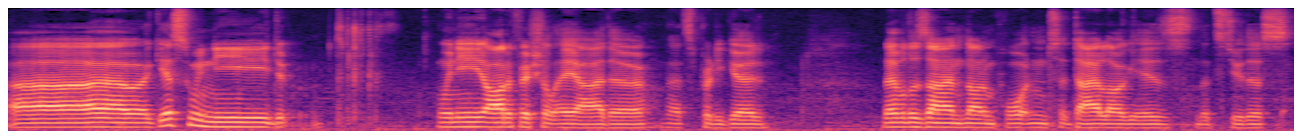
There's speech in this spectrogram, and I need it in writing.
Uh, I guess we need... We need artificial AI though. That's pretty good. Level design not important. Dialogue is. Let's do this.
